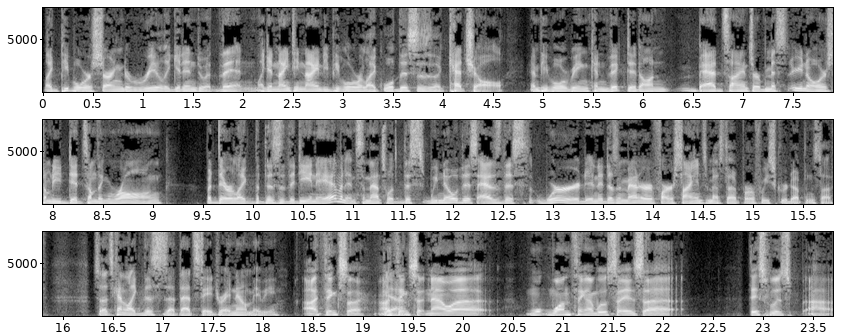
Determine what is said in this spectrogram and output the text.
like people were starting to really get into it then. Like in 1990, people were like, "Well, this is a catch-all," and people were being convicted on bad science or mis, you know, or somebody did something wrong. But they're like, "But this is the DNA evidence, and that's what this we know this as this word, and it doesn't matter if our science messed up or if we screwed up and stuff." So that's kind of like this is at that stage right now, maybe. I think so. I Yeah. think so. Now, uh, w- one thing I will say is uh, this was uh,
